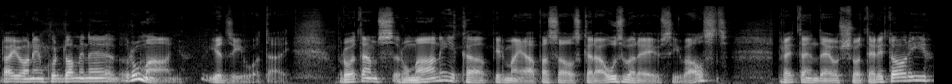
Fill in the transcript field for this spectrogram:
rajoniem, kur dominē rumāņu iedzīvotāji. Protams, Rumānija, kā Pirmajā pasaules karā uzvarējusi valsts, pretendē uz šo teritoriju,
